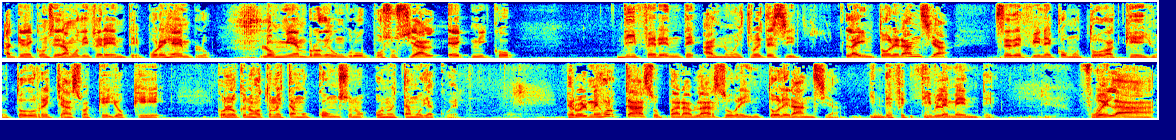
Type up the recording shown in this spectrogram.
a quienes consideramos diferente. Por ejemplo, los miembros de un grupo social étnico diferente al nuestro. Es decir, la intolerancia se define como todo aquello, todo rechazo, aquello que con lo que nosotros no estamos cónsonos o no estamos de acuerdo. Pero el mejor caso para hablar sobre intolerancia, indefectiblemente, fue la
